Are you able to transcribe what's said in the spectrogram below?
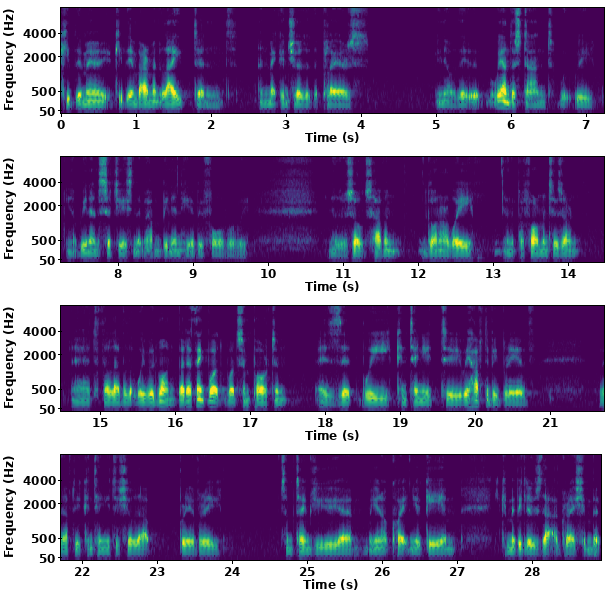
keep the keep the environment light and and making sure that the players you know they, we understand we, we you know being in a situation that we haven't been in here before where we you know the results haven't gone our way and the performances aren't uh, to the level that we would want. But I think what what's important is that we continue to we have to be brave. We have to continue to show that bravery Sometimes you, uh, you're not quite in your game, you can maybe lose that aggression, but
